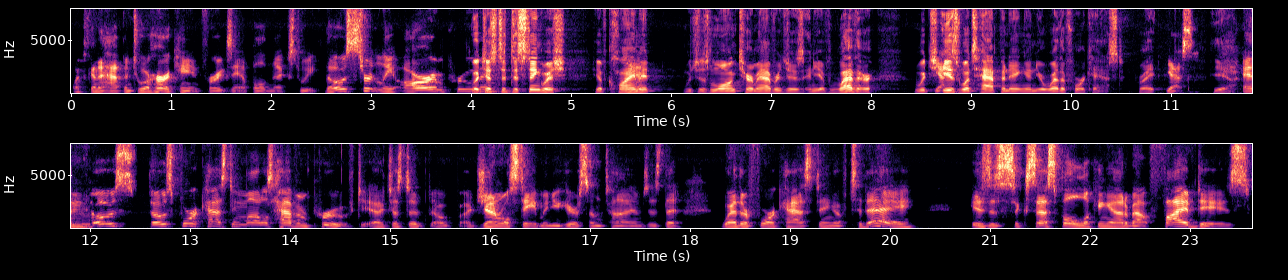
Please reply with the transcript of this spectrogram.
what's going to happen to a hurricane, for example, next week. Those certainly are improving. But just to distinguish, you have climate, yeah. which is long-term averages, and you have weather, which yes. is what's happening in your weather forecast, right? Yes. Yeah. And mm-hmm. those those forecasting models have improved. Uh, just a, a, a general statement you hear sometimes is that weather forecasting of today is as successful looking out about five days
